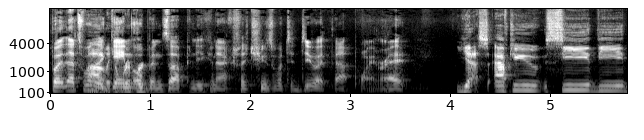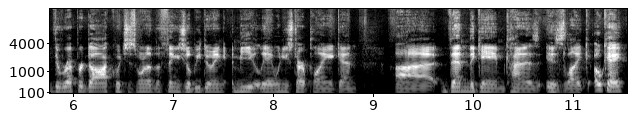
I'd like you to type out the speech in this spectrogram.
But that's when uh, the like game opens up and you can actually choose what to do at that point, right? Yes, after you see the the Ripper doc, which is one of the things you'll be doing immediately when you start playing again, uh, then the game kind of is like, okay,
